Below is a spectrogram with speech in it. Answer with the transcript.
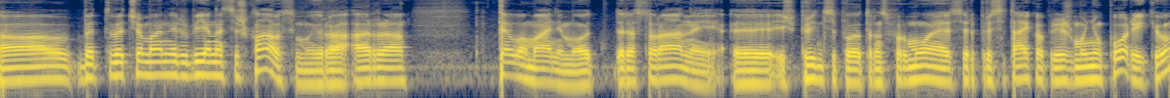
O, bet va čia man ir vienas iš klausimų yra, ar tavo manimo restoranai e, iš principo transformuojasi ir prisitaiko prie žmonių poreikių,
